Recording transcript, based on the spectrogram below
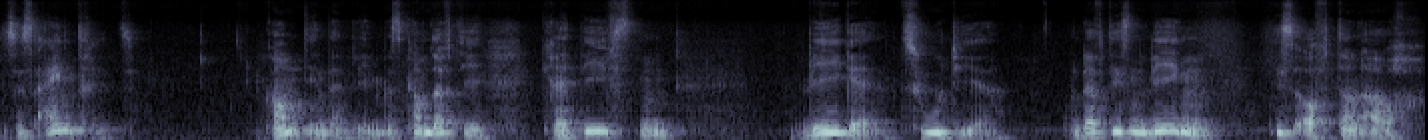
dass es eintritt, kommt in dein Leben. Es kommt auf die kreativsten Wege zu dir. Und auf diesen Wegen ist oft dann auch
